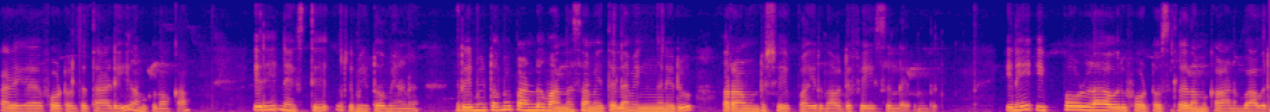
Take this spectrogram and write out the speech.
പഴയ ഫോട്ടോയിലത്തെ താടി നമുക്ക് നോക്കാം. ഇനി നെക്സ്റ്റ് റിമിടോമിയാണ് റിമിടോമി റിമി പണ്ട് വന്ന സമയത്തെല്ലാം ഇങ്ങനൊരു റൗണ്ട് ഷേപ്പായിരുന്നു അവരുടെ ഫേസ് ഉണ്ടായിരുന്നത്. ഇനി ഇപ്പോൾ ഉള്ള ഒരു ഫോട്ടോസിൽ നമുക്ക് കാണുമ്പോൾ അവർ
